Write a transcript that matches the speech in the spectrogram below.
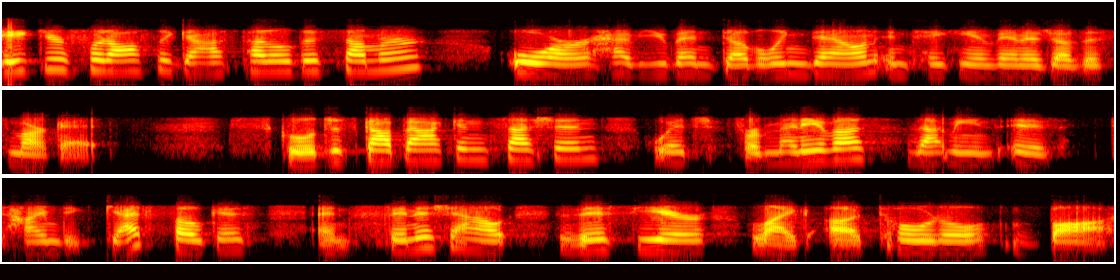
take your foot off the gas pedal this summer, or have you been doubling down and taking advantage of this market? School just got back in session, which for many of us, that means it is time to get focused and finish out this year like a total boss.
